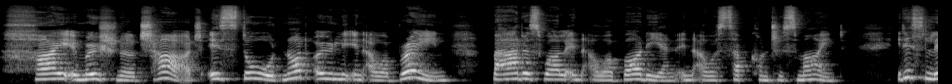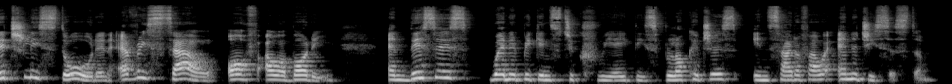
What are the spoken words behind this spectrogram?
high emotional charge is stored not only in our brain, but as well in our body and in our subconscious mind. It is literally stored in every cell of our body. And this is when it begins to create these blockages inside of our energy system.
